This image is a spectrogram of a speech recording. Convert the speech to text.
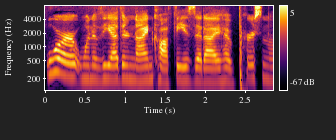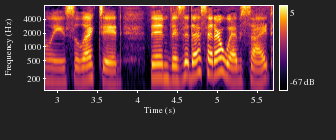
or one of the other nine coffees that I have personally selected, then visit us at our website,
